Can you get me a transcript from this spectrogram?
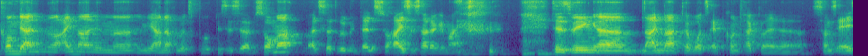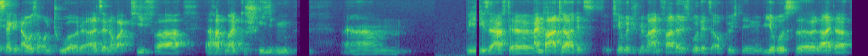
kommt ja nur einmal im, äh, im Jahr nach Würzburg. Das ist ja im Sommer, weil es da drüben in Dallas so heiß ist, hat er gemeint. Deswegen, äh, nein, man hat per WhatsApp Kontakt, weil äh, sonst er ist ja genauso on Tour oder als er noch aktiv war, er hat mal halt geschrieben. Ähm, wie gesagt, äh, mein Vater hat jetzt theoretisch mit meinem Vater, das wurde jetzt auch durch den Virus äh, leider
